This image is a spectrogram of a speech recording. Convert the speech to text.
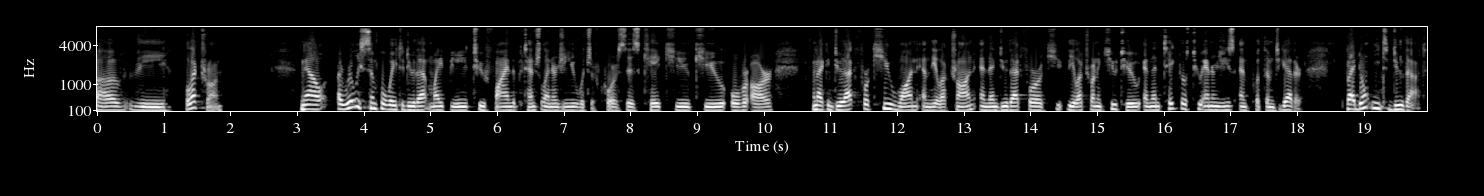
of the electron. Now, a really simple way to do that might be to find the potential energy, which of course is KQQ over R. And I can do that for Q1 and the electron, and then do that for Q, the electron and Q2, and then take those two energies and put them together. But I don't need to do that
